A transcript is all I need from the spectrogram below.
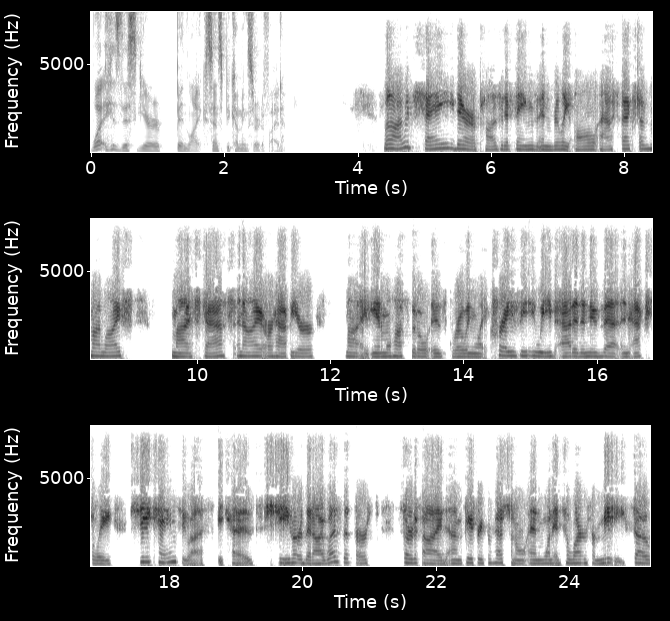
What has this year been like since becoming certified? Well, I would say there are positive things in really all aspects of my life. My staff and I are happier my animal hospital is growing like crazy. We've added a new vet, and actually, she came to us because she heard that I was the first certified um, fear free professional and wanted to learn from me. So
